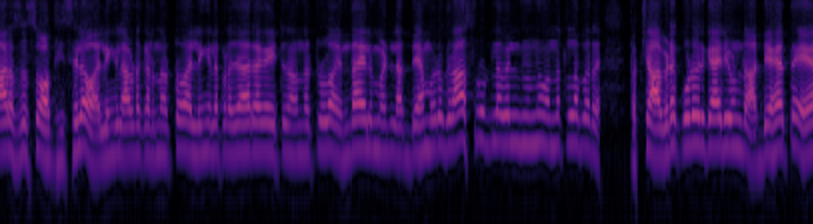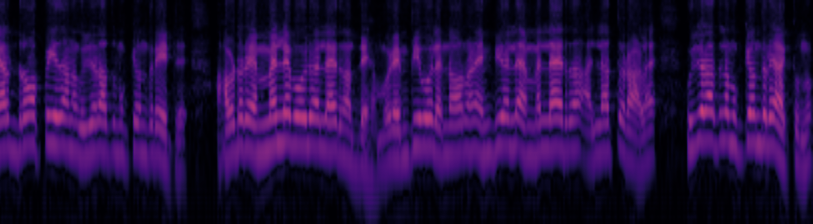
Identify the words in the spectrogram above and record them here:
ആർ എസ് എസ് ഓഫീസിലോ അല്ലെങ്കിൽ അവിടെ കിടന്നിട്ടോ അല്ലെങ്കിൽ പ്രചാരകമായിട്ട് നടന്നിട്ടുള്ളോ എന്തായാലും വേണ്ടില്ല. അദ്ദേഹം ഒരു ഗ്രാസ് റൂട്ട് ലെവലിൽ നിന്ന് വന്നിട്ടുള്ള പേര്. പക്ഷേ അവിടെ കൂടെ ഒരു കാര്യമുണ്ട്. അദ്ദേഹത്തെ എയർ ഡ്രോപ്പ് ചെയ്താണ് ഗുജറാത്ത് മുഖ്യമന്ത്രിയായിട്ട്. അവിടെ ഒരു എം എൽ എ പോലും അല്ലായിരുന്നു അദ്ദേഹം. ഒരു എം പി പോലും നോർമൽ എം പി അല്ല എം എൽ എ ആയിരുന്ന അല്ലാത്ത ഒരാളെ ഗുജറാത്തിലെ മുഖ്യമന്ത്രിയാക്കുന്നു.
